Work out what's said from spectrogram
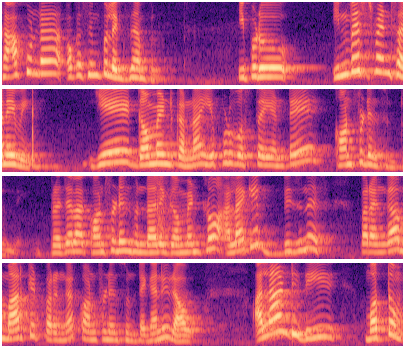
కాకుండా ఒక సింపుల్ ఎగ్జాంపుల్. ఇప్పుడు ఇన్వెస్ట్మెంట్స్ అనేవి ఏ గవర్నమెంట్ కన్నా ఎప్పుడు వస్తాయి అంటే కాన్ఫిడెన్స్ ఉంటుంది. ప్రజల కాన్ఫిడెన్స్ ఉండాలి గవర్నమెంట్లో అలాగే బిజినెస్ పరంగా మార్కెట్ పరంగా కాన్ఫిడెన్స్ ఉంటే కానీ రావు. అలాంటిది మొత్తం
